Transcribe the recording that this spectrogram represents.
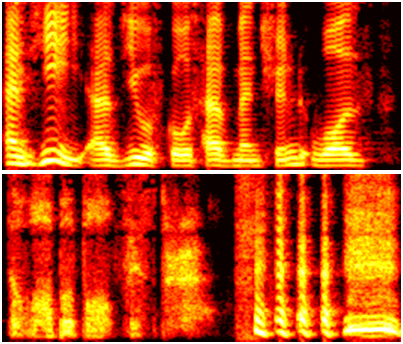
And he, as you, of course, have mentioned, was the wobble ball whisperer.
